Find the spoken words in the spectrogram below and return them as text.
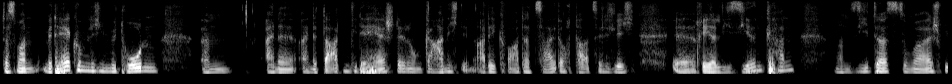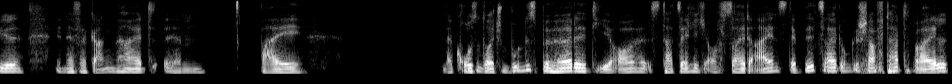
dass man mit herkömmlichen Methoden ähm, eine, eine Datenwiederherstellung gar nicht in adäquater Zeit auch tatsächlich äh, realisieren kann. Man sieht das zum Beispiel in der Vergangenheit ähm, bei einer großen deutschen Bundesbehörde, die es tatsächlich auf Seite 1 der Bildzeitung geschafft hat, weil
